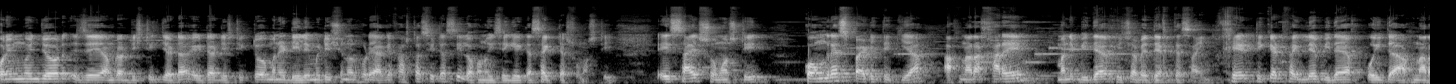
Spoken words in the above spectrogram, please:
করিমগঞ্জের যে আমরা ডিস্ট্রিক্ট যেটা, এইটা ডিস্ট্রিক্টও মানে ডিলিমিটেশনের পরে আগে ফার্স্টটা সিট আছিল এখন হয়েছে গিয়ে এটা সাইটটা সমষ্টি। এই সাইট সমষ্টির কংগ্রেস পার্টিতে কিয়া আপনারা হারে মানে বিধায়ক হিসাবে দেখতে চাইন। সে টিকিট ফাইলে বিধায়ক ওইটা আপনার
